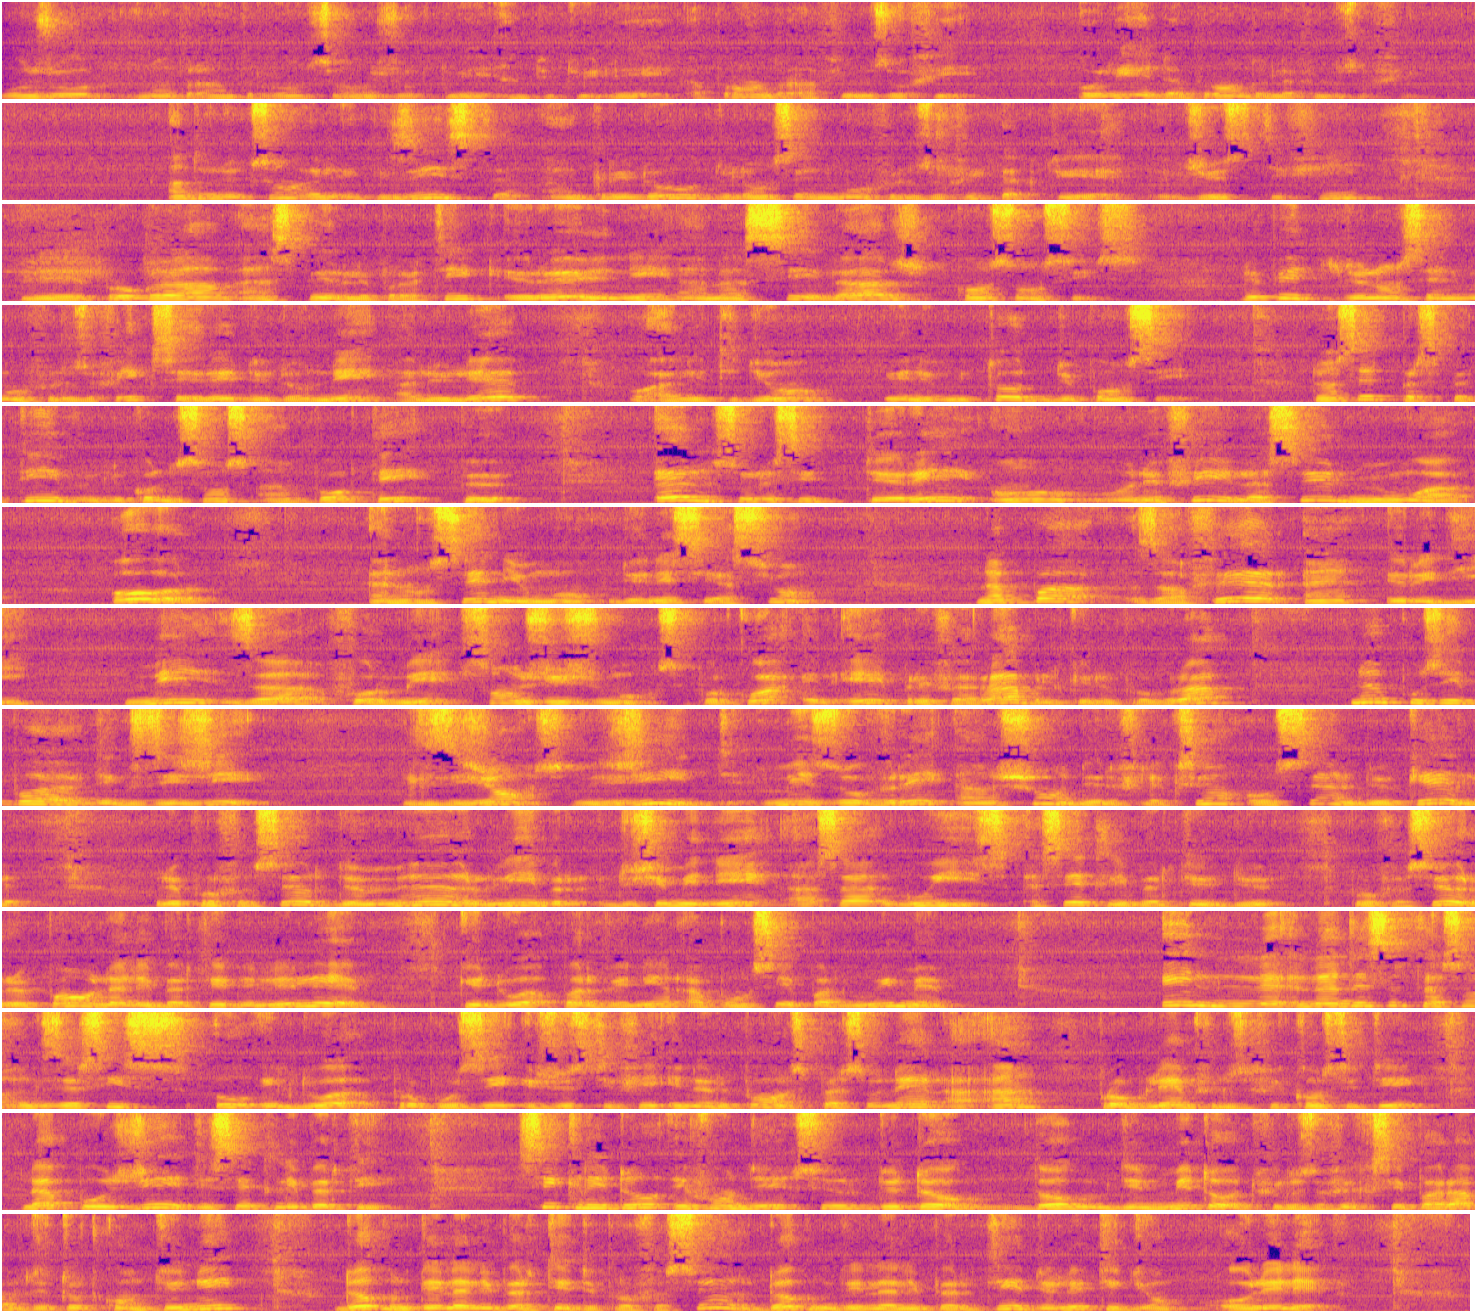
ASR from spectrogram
Bonjour, notre intervention aujourd'hui intitulée Apprendre à philosopher au lieu d'apprendre la philosophie. Introduction, il existe un credo de l'enseignement philosophique actuel. Il justifie les programmes, inspire les pratiques et réunit un assez large consensus. Le but de l'enseignement philosophique serait de donner à l'élève ou à l'étudiant une méthode de pensée. Dans cette perspective, les connaissances importées peu. Elles solliciteraient en, en effet la seule mémoire. Or, un enseignement d'initiation n'a pas à faire un érudit, mais à former son jugement. C'est pourquoi il est préférable que le programme n'imposait pas d'exiger exigences rigides, mais ouvrait un champ de réflexion au sein duquel le professeur demeure libre de cheminer à sa guise. À cette liberté du professeur répond la liberté de l'élève, qui doit parvenir à penser par lui-même. La dissertation exercice où il doit proposer et justifier une réponse personnelle à un problème philosophique constitue l'apogée de cette liberté. Ce credo est fondé sur deux dogmes. Dogme d'une méthode philosophique séparable de tout contenu, dogme de la liberté du professeur, dogme de la liberté de l'étudiant ou l'élève.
